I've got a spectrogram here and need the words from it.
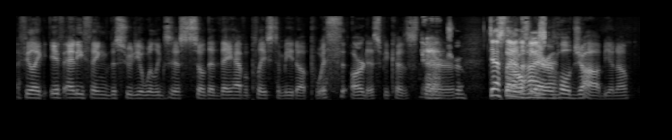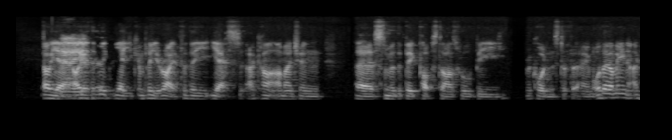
I feel like if anything, the studio will exist so that they have a place to meet up with artists because Yeah, they're True. Definitely on the higher their whole job, you know. Oh yeah, Yeah, oh, yeah. yeah, the big, yeah. You're completely right. For the yes, I can't imagine uh, some of the big pop stars will be recording stuff at home. Although I mean, I, I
